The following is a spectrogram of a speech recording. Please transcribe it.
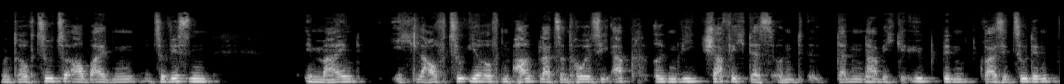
und darauf zuzuarbeiten, zu wissen, im Mind, ich laufe zu ihr auf den Parkplatz und hole sie ab. Irgendwie schaffe ich das. Und dann habe ich geübt, bin quasi zu den,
